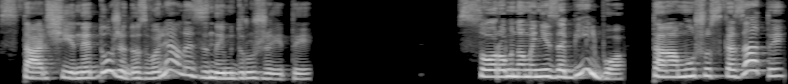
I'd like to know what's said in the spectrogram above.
старші не дуже дозволяли з ним дружити. Соромно мені за більбо, та мушу сказати,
